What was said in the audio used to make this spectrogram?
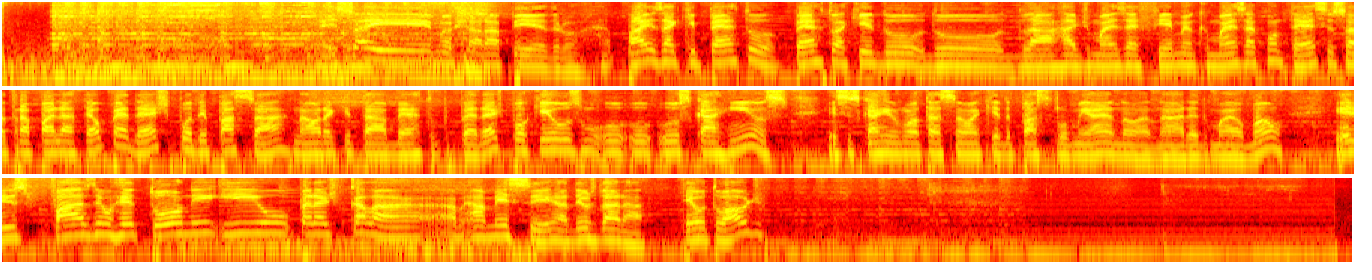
É isso aí, meu xará Pedro. Rapaz, aqui perto, perto aqui do, do da Rádio Mais FM é o que mais acontece. Isso atrapalha até o pedestre poder passar na hora que está aberto pro pedestre, porque os, os, os, carrinhos, esses carrinhos de lotação aqui do Passo Lumiar, na, na área do Maiobão, eles fazem o retorno e, e o pedestre fica lá, a, a mercê, a Deus dará. Tem outro áudio?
